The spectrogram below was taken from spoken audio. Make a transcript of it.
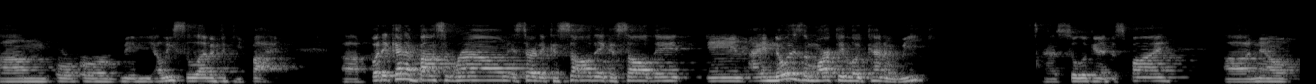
um, or, or maybe at least 1155. Uh, but it kind of bounced around. It started to consolidate, consolidate, and I noticed the market looked kind of weak. Uh, still looking at the SPY. Uh, now,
